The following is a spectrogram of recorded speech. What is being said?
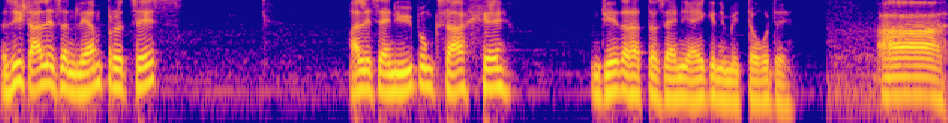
Es ist alles ein Lernprozess, alles eine Übungssache und jeder hat da seine eigene Methode. Ah,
